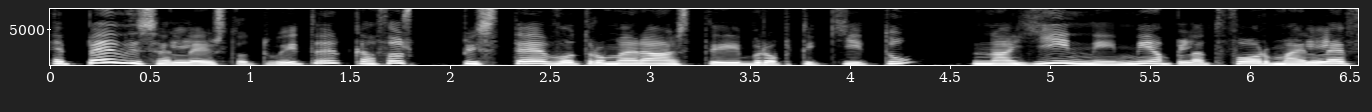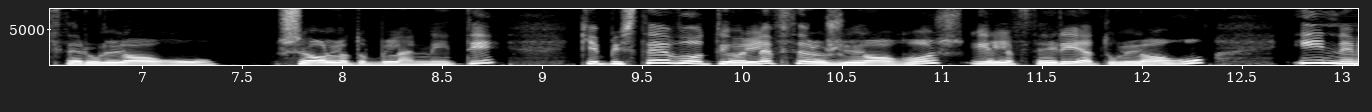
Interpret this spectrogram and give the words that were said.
Επένδυσα, λέει, στο Twitter, καθώς πιστεύω τρομερά στην προπτική του να γίνει μια πλατφόρμα ελεύθερου λόγου σε όλο τον πλανήτη και πιστεύω ότι ο ελεύθερος λόγος, η ελευθερία του λόγου, είναι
